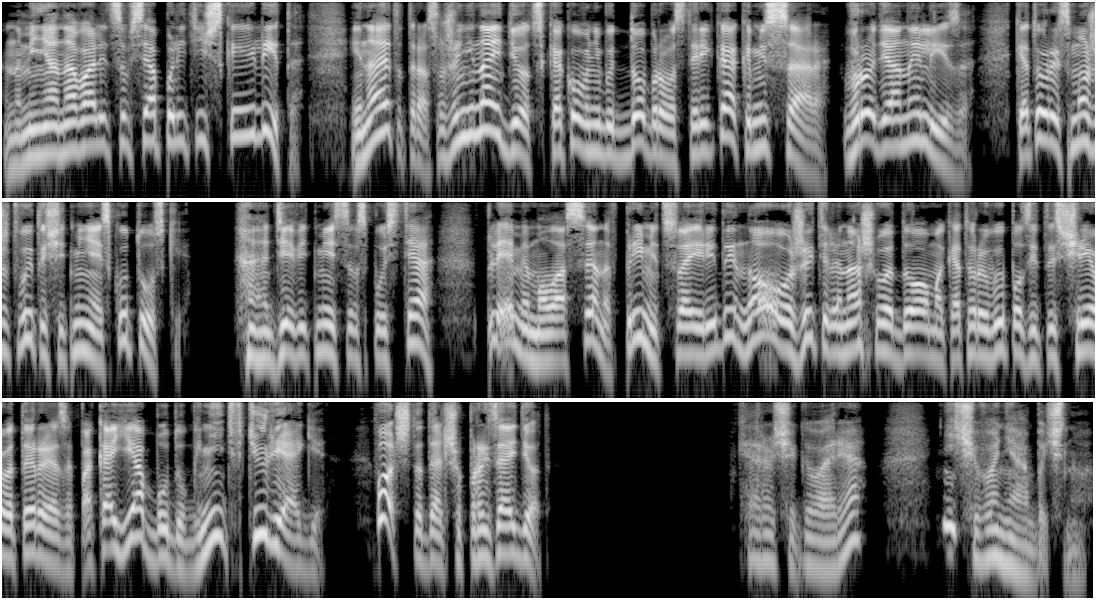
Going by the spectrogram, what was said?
На меня навалится вся политическая элита, и на этот раз уже не найдется какого-нибудь доброго старика-комиссара, вроде Анны Лиза, который сможет вытащить меня из кутузки. девять месяцев спустя племя Малосенов примет в свои ряды нового жителя нашего дома, который выползет из чрева Терезы, пока я буду гнить в тюряге. Вот что дальше произойдет. Короче говоря, ничего необычного.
